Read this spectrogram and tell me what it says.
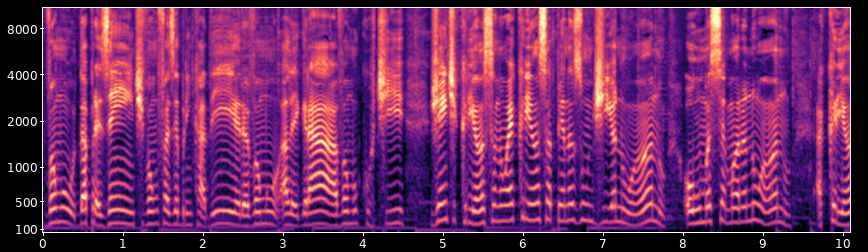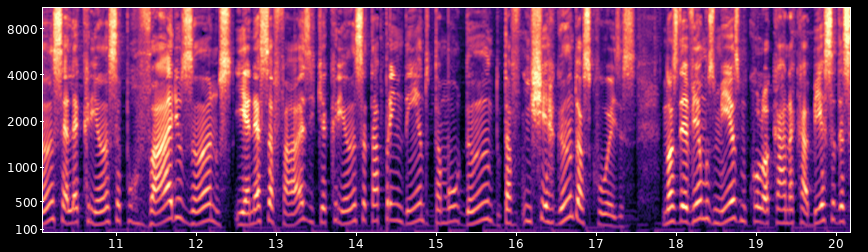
Vamos dar presente, vamos fazer brincadeira, vamos alegrar, vamos curtir. Gente, criança não é criança apenas um dia no ano ou uma semana no ano. A criança, ela é criança por vários anos. E é nessa fase que a criança está aprendendo, está moldando, está enxergando as coisas. Nós devemos mesmo colocar na cabeça das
